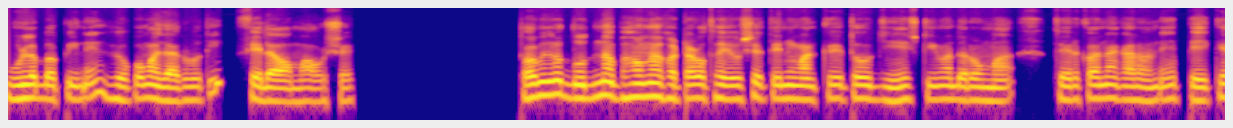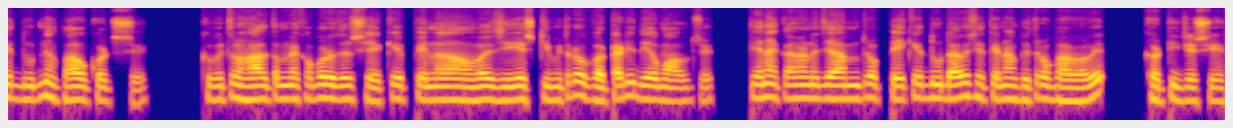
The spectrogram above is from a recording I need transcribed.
ગુલાબ આપીને લોકોમાં જાગૃતિ ફેલાવવામાં આવશે. તો મિત્રો, દૂધના ભાવમાં ઘટાડો થયો છે. તેની વાત કરીએ તો જીએસટીમાં દરોમાં ફેરફારના કારણે પેકેજ દૂધના ભાવ ઘટશે. તો મિત્રો, હાલ તમને ખબર જ હશે કે પહેલાં હવે જીએસટી મિત્રો ઘટાડી દેવામાં આવશે. તેના કારણે જે આ મિત્રો પેકેજ દૂધ આવે છે, તેના મિત્રો ભાવ હવે ઘટી જશે.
